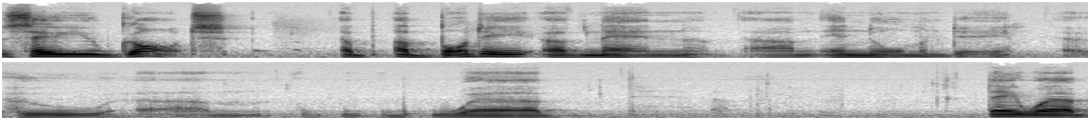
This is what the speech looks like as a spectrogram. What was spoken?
so you got a, a body of men um, in Normandy who um, were they were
